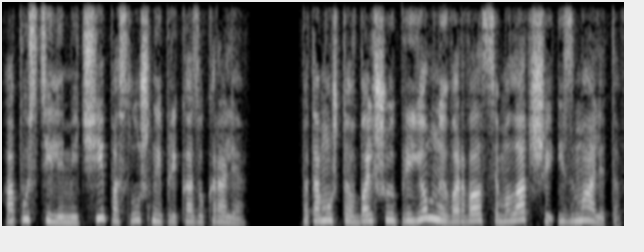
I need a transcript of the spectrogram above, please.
опустили мечи, послушные приказу короля. Потому что в большую приемную ворвался младший из малитов.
